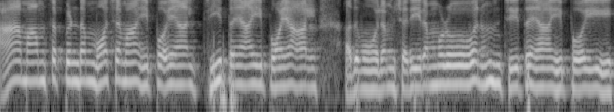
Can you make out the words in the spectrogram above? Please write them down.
ആ മാംസപിണ്ഡം മോശമായി പോയാൽ ചീത്തയായി പോയാൽ അതുമൂലം ശരീരം മുഴുവനും ചീത്തയായി പോയി.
